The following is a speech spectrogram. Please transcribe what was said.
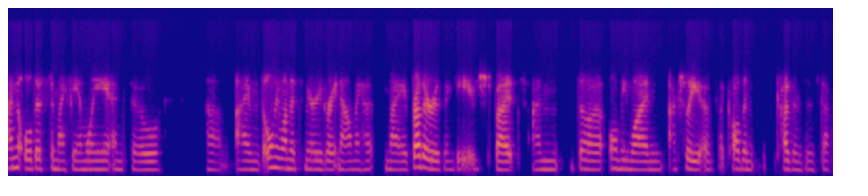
I'm the oldest in my family, and so um, I'm the only one that's married right now. My my brother is engaged, but I'm the only one actually of like all the cousins and stuff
